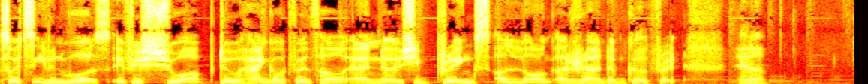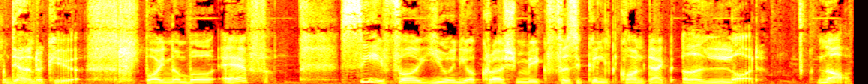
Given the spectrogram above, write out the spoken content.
So it's even worse if you show up to hang out with her and uh, she brings along a random girlfriend. You know? Dhyan here. Point number F. See if uh, you and your crush make physical contact a lot. Now,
